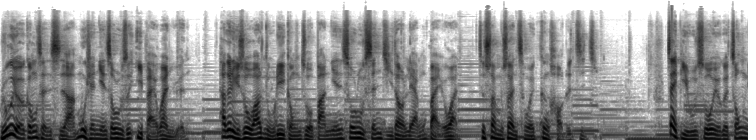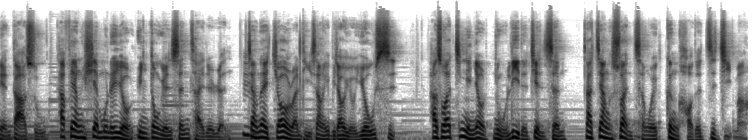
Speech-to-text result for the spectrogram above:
如果有个工程师啊，目前年收入是一百万元。他跟你说：“我要努力工作，把年收入升级到两百万，这算不算成为更好的自己？”再比如说，有个中年大叔，他非常羡慕那些有运动员身材的人，这样在交友软体上也比较有优势。他说他今年要努力的健身，那这样算成为更好的自己吗？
